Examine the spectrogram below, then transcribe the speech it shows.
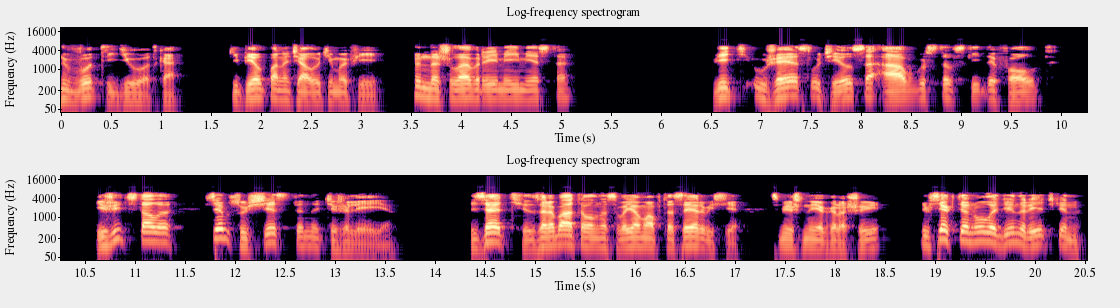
Вот идиотка! Кипел поначалу Тимофей. Нашла время и место. Ведь уже случился августовский дефолт, и жить стало всем существенно тяжелее. Зять зарабатывал на своем автосервисе смешные гроши, и всех тянул один Речкин,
